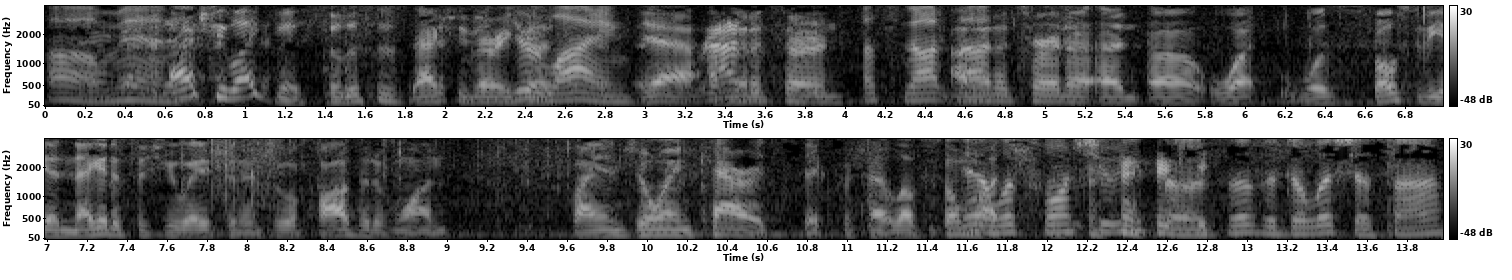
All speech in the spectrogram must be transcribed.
Oh man, I actually like this, so this is actually very good. You're lying. Yeah, I'm gonna turn. that's not. I'm not going to turn a, a, a what was supposed to be a negative situation into a positive one by enjoying carrot sticks, which I love so yeah, much. Yeah, let's watch you eat those. Those are delicious, huh?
